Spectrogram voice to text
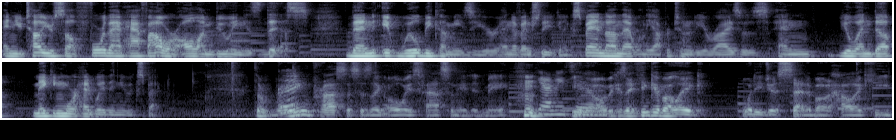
and you tell yourself for that half hour all I'm doing is this, then it will become easier and eventually you can expand on that when the opportunity arises and you'll end up making more headway than you expect. The writing process has like always fascinated me. yeah, me too. you know, because I think about like what he just said about how like he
